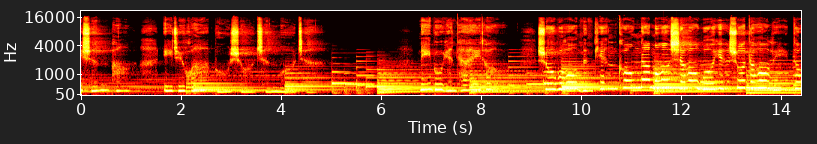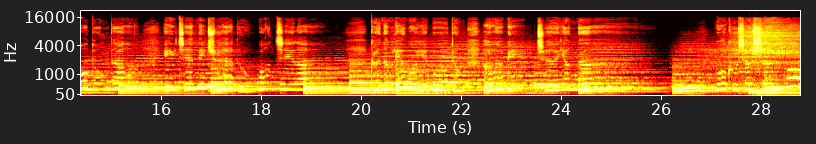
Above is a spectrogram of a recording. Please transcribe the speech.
你身旁，一句话不说，沉默着。你不愿抬头，说我们天空那么小，我也说道理都懂得，一见你却都忘记了。可能连我也不懂，何必这样呢？我苦笑什么？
